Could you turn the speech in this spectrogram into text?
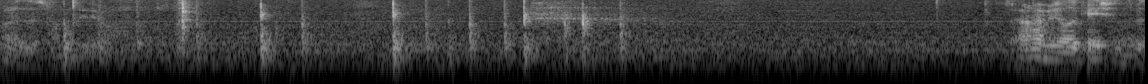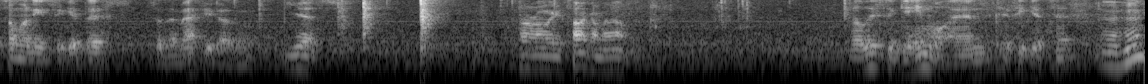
What does this one do? So I don't have any locations, but someone needs to get this so that Matthew doesn't. Yes. I don't know what you're talking about. At least the game will end if he gets it. Mm hmm.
